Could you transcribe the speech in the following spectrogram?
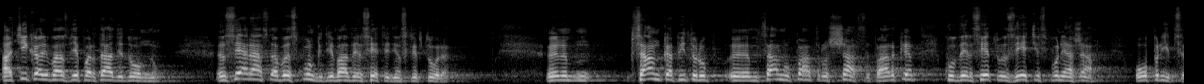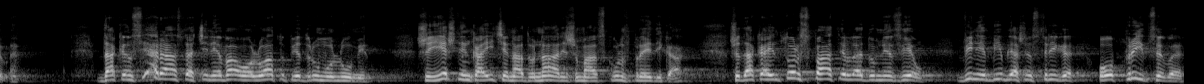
acei care v-ați depărtat de Domnul. În seara asta vă spun câteva versete din Scriptură. În Psalm, capitolul, în Psalmul 46, parcă, cu versetul 10 spune așa, opriți-vă. Dacă în seara asta cineva o luat pe drumul lumii și ești încă aici în adunare și mă ascult predica și dacă ai întors spatele la Dumnezeu, vine Biblia și strigă, opriți-vă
